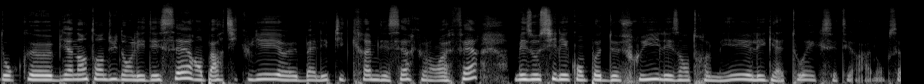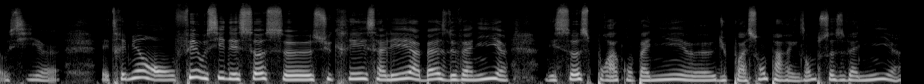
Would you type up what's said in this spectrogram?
Donc euh, bien entendu dans les desserts, en particulier euh, bah, les petites crèmes desserts que l'on va faire, mais aussi les compotes de fruits, les entremets, les gâteaux, etc. Donc ça aussi euh, est très bien. On fait aussi des sauces sucrées, salées à base de vanille, des sauces pour accompagner du poisson par exemple, sauce vanille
